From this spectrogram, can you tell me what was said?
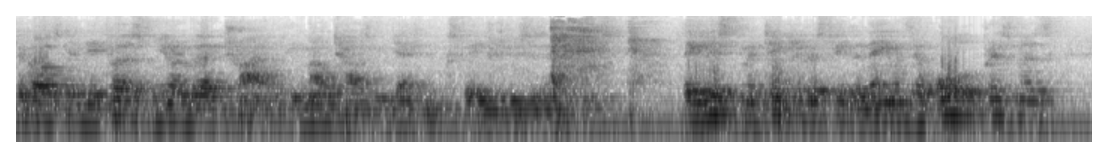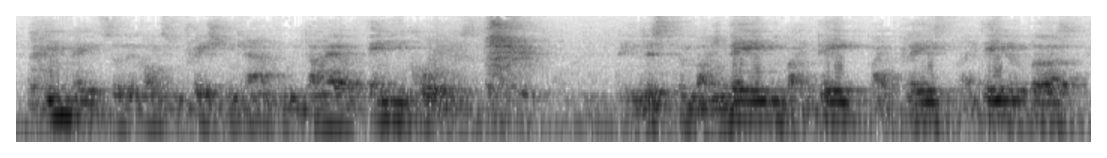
because in the first Nuremberg trial, the Mauthausen death books were introduced as evidence. They list meticulously the names of all prisoners, inmates of the concentration camp who die of any cause. They list them by name, by date, by place, by date of birth,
